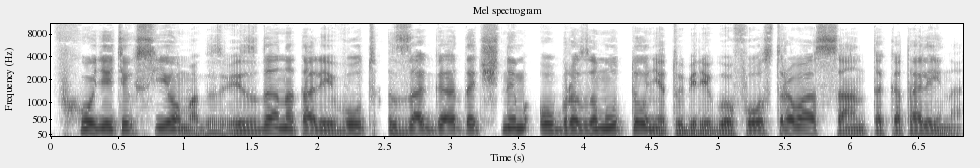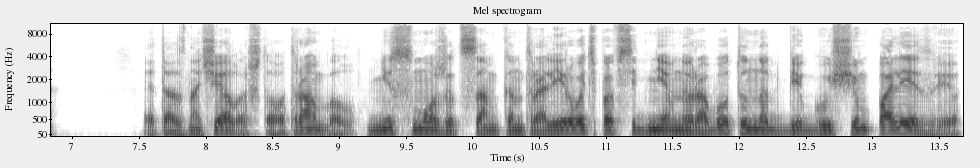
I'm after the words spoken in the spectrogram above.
В ходе этих съемок звезда Натали Вуд загадочным образом утонет у берегов острова Санта-Каталина. Это означало, что Трамбл не сможет сам контролировать повседневную работу над бегущим по лезвию,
